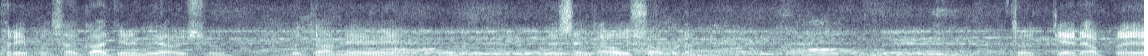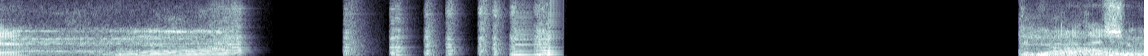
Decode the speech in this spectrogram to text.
ફરી પાછા ગાંધી મંદિરે આવીશું. બધાને દર્શન કરાવીશું આપણે. તો અત્યારે આપણે જઈશું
